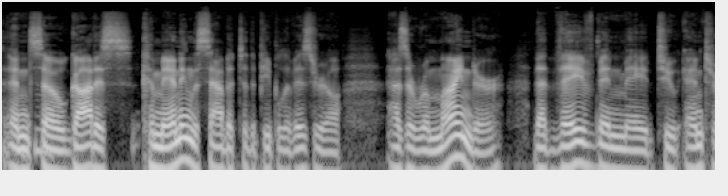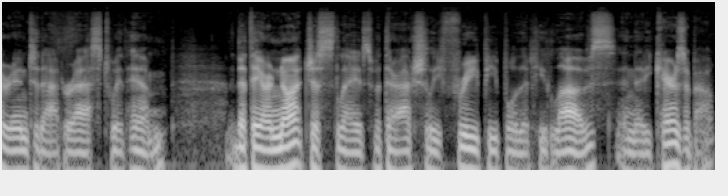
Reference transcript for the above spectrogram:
And hmm. so God is commanding the Sabbath to the people of Israel as a reminder that they've been made to enter into that rest with Him. That they are not just slaves, but they're actually free people that He loves and that He cares about.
